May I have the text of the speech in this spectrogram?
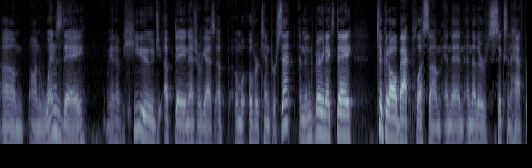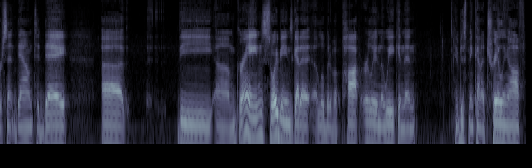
Um, on Wednesday, we had a huge up day in natural gas, up over 10%. And then the very next day, took it all back plus some, and then another six and a half percent down today. Uh, the um, grains, soybeans, got a, a, little bit of a pop early in the week, and then have just been kind of trailing off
